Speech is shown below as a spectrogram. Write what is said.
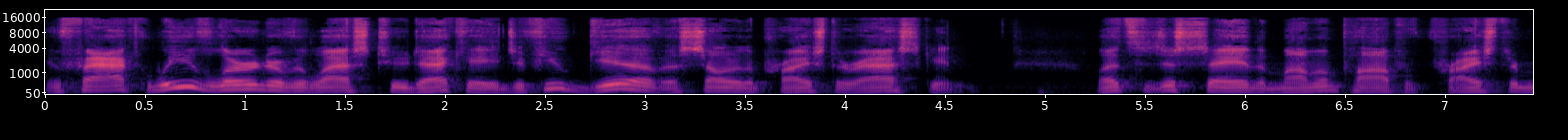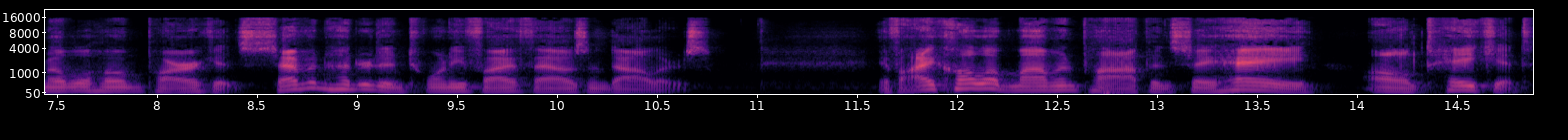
In fact, we've learned over the last two decades if you give a seller the price they're asking, Let's just say the mom and pop have priced their mobile home park at $725,000. If I call up mom and pop and say, hey, I'll take it,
